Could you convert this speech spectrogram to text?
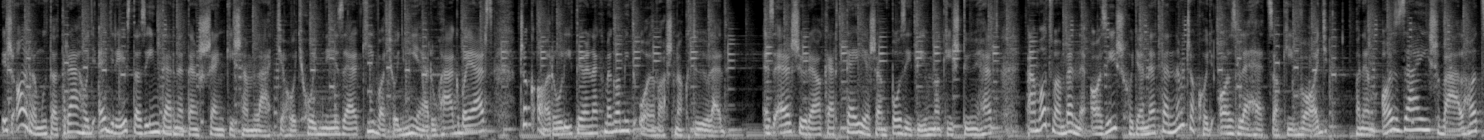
És arra mutat rá, hogy egyrészt az interneten senki sem látja, hogy hogy nézel ki, vagy hogy milyen ruhákba jársz, csak arról ítélnek meg, amit olvasnak tőled. Ez elsőre akár teljesen pozitívnak is tűnhet, ám ott van benne az is, hogy a neten nem csak hogy az lehetsz, aki vagy, hanem azzá is válhatsz,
